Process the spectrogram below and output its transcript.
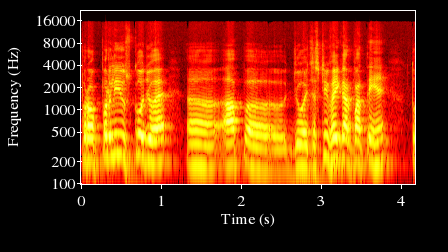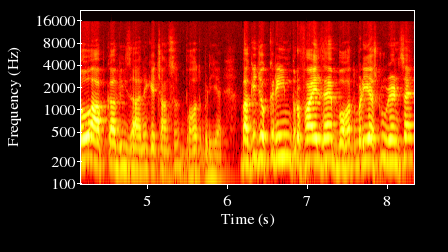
प्रॉपरली उसको जो है आप जो है जस्टिफाई कर पाते हैं तो आपका वीज़ा आने के चांसेस बहुत बढ़िया है। बाकी जो क्रीम प्रोफाइल्स हैं, बहुत बढ़िया स्टूडेंट्स हैं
